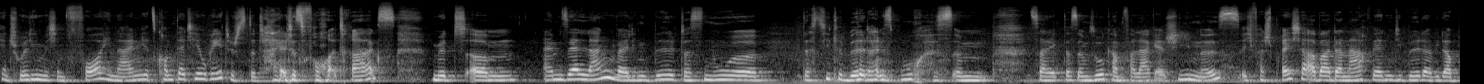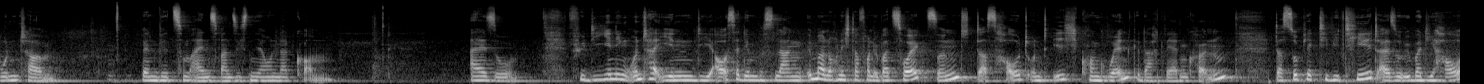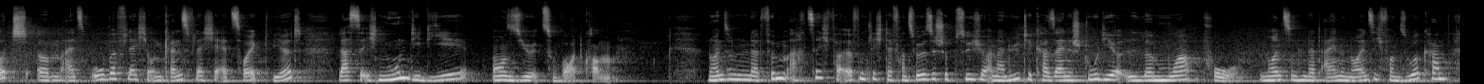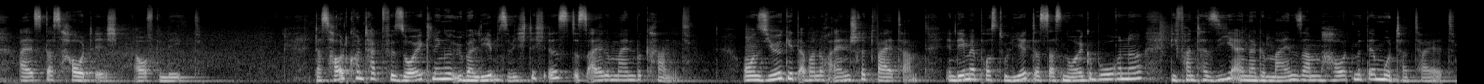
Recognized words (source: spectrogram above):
Entschuldige mich im Vorhinein. Jetzt kommt der theoretischste Teil des Vortrags mit ähm, einem sehr langweiligen Bild, das nur das Titelbild eines Buches ähm, zeigt, das im Surkamp Verlag erschienen ist. Ich verspreche aber, danach werden die Bilder wieder bunter, wenn wir zum 21. Jahrhundert kommen. Also, für diejenigen unter Ihnen, die außerdem bislang immer noch nicht davon überzeugt sind, dass Haut und Ich kongruent gedacht werden können, dass Subjektivität also über die Haut ähm, als Oberfläche und Grenzfläche erzeugt wird, lasse ich nun Didier Anzieux zu Wort kommen. 1985 veröffentlicht der französische Psychoanalytiker seine Studie Le Moi Peau, 1991 von Surkamp als das Haut-Ich aufgelegt. Dass Hautkontakt für Säuglinge überlebenswichtig ist, ist allgemein bekannt. Anzieux geht aber noch einen Schritt weiter, indem er postuliert, dass das Neugeborene die Fantasie einer gemeinsamen Haut mit der Mutter teilt.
